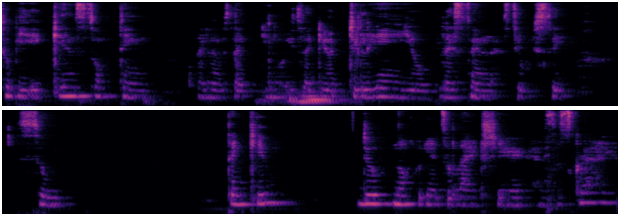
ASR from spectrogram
to be against something like that, it's like, you know, it's like you're delaying your blessing, as they would say. So, thank you. Do not forget to like, share, and subscribe.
